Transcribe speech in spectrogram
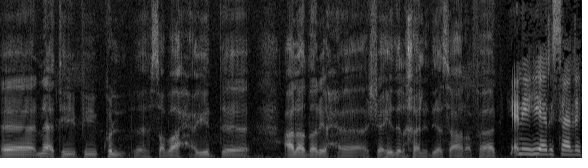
آه، نأتي في كل صباح عيد على ضريح الشهيد الخالد ياسر عرفات. يعني هي رسالة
